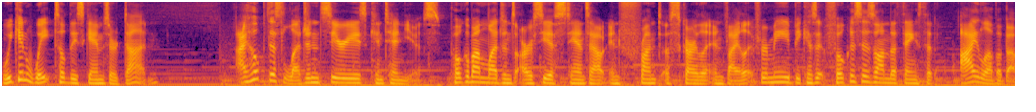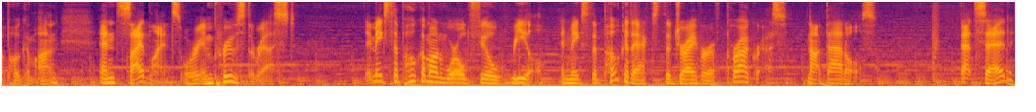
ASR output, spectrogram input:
We can wait till these games are done. I hope this Legend series continues. Pokemon Legends Arceus stands out in front of Scarlet and Violet for me because it focuses on the things that I love about Pokemon and sidelines or improves the rest. It makes the Pokemon world feel real and makes the Pokedex the driver of progress, not battles. That said,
